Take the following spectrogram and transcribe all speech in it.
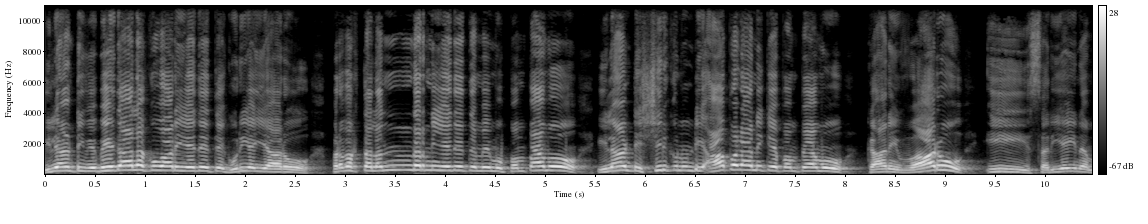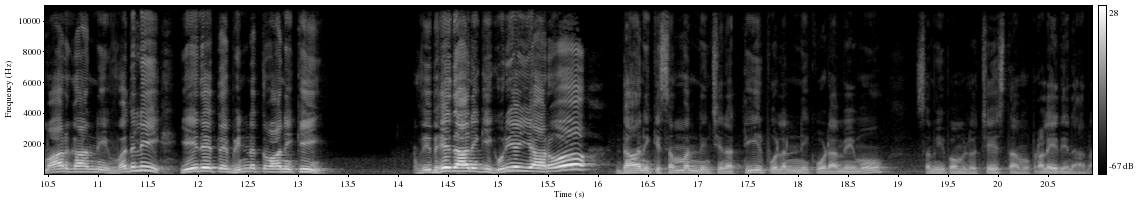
ఇలాంటి విభేదాలకు వారు ఏదైతే గురి అయ్యారో ప్రవక్తలందరినీ ఏదైతే మేము పంపామో ఇలాంటి షిర్క్ నుండి ఆపడానికే పంపాము. కానీ వారు ఈ సరి అయిన మార్గాన్ని వదిలి ఏదైతే భిన్నత్వానికి విభేదానికి గురి అయ్యారో దానికి సంబంధించిన తీర్పులన్నీ కూడా మేము సమీపంలో చేస్తాము. ప్రళయ దినాన.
